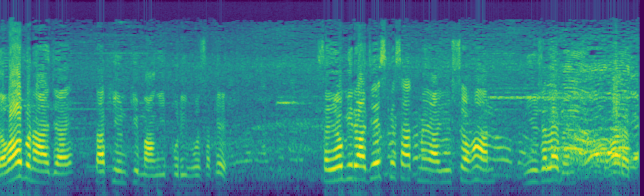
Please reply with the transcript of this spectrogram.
दबाव बनाया जाए ताकि उनकी मांगी पूरी हो सके। सहयोगी राजेश के साथ मैं आयुष चौहान न्यूज़ 11 भारत।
